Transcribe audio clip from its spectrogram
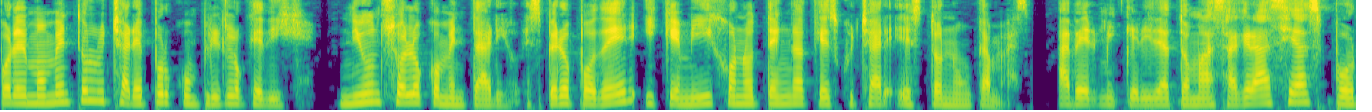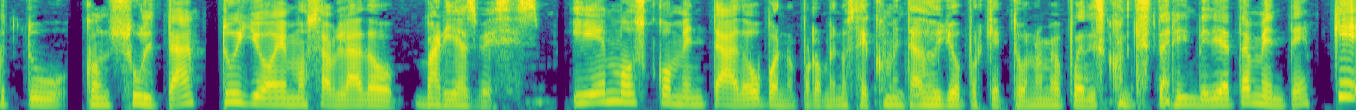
por el momento lucharé por cumplir lo que dije. Ni un solo comentario. Espero poder y que mi hijo no tenga que escuchar esto nunca más. A ver, mi querida Tomasa, gracias por tu consulta. Tú y yo hemos hablado varias veces y hemos comentado, bueno, por lo menos he comentado yo porque tú no me puedes contestar inmediatamente, que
